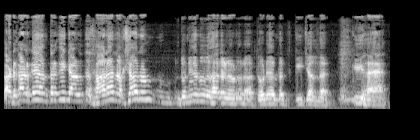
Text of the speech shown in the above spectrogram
ਕੱਟ ਕੱਟ ਕੇ ਅੰਦਰ ਕੀ ਜਾਣ ਤੇ ਸਾਰਾ ਨਕਸ਼ਾ ਉਹਨਾਂ ਨੂੰ ਦੁਨੀਆ ਨੂੰ ਦਿਖਾ ਦੇਣਾ ਉਹਨਾਂ ਦਾ ਤੁਹਾਡੇ ਅੰਦਰ ਕੀ ਚੱਲਦਾ ਕੀ ਹੈ।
